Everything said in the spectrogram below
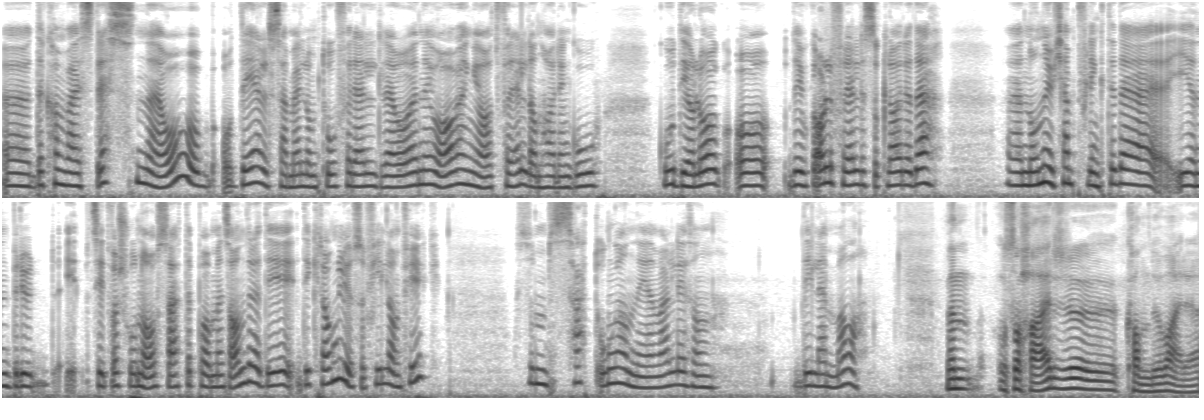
Eh, Det kan være stressende òg å, å dele seg mellom to foreldre, og en er jo avhengig av at foreldrene har en god, god dialog, og det er jo ikke alle foreldre som klarer det. Eh, Noen er jo kjempeflinke til det i en bruddsituasjon og også etterpå, mens andre de, de krangler jo så fillene fyker. Som setter ungene i en veldig sånn dilemma, da. Men også her øh, kan det jo være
